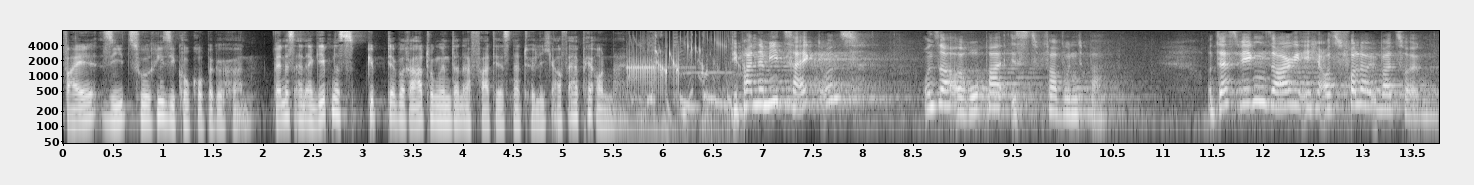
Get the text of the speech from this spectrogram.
weil sie zur Risikogruppe gehören. Wenn es ein Ergebnis gibt der Beratungen, dann erfahrt ihr es natürlich auf RP Online. Die Pandemie zeigt uns, unser Europa ist verwundbar. Und deswegen sage ich aus voller Überzeugung,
